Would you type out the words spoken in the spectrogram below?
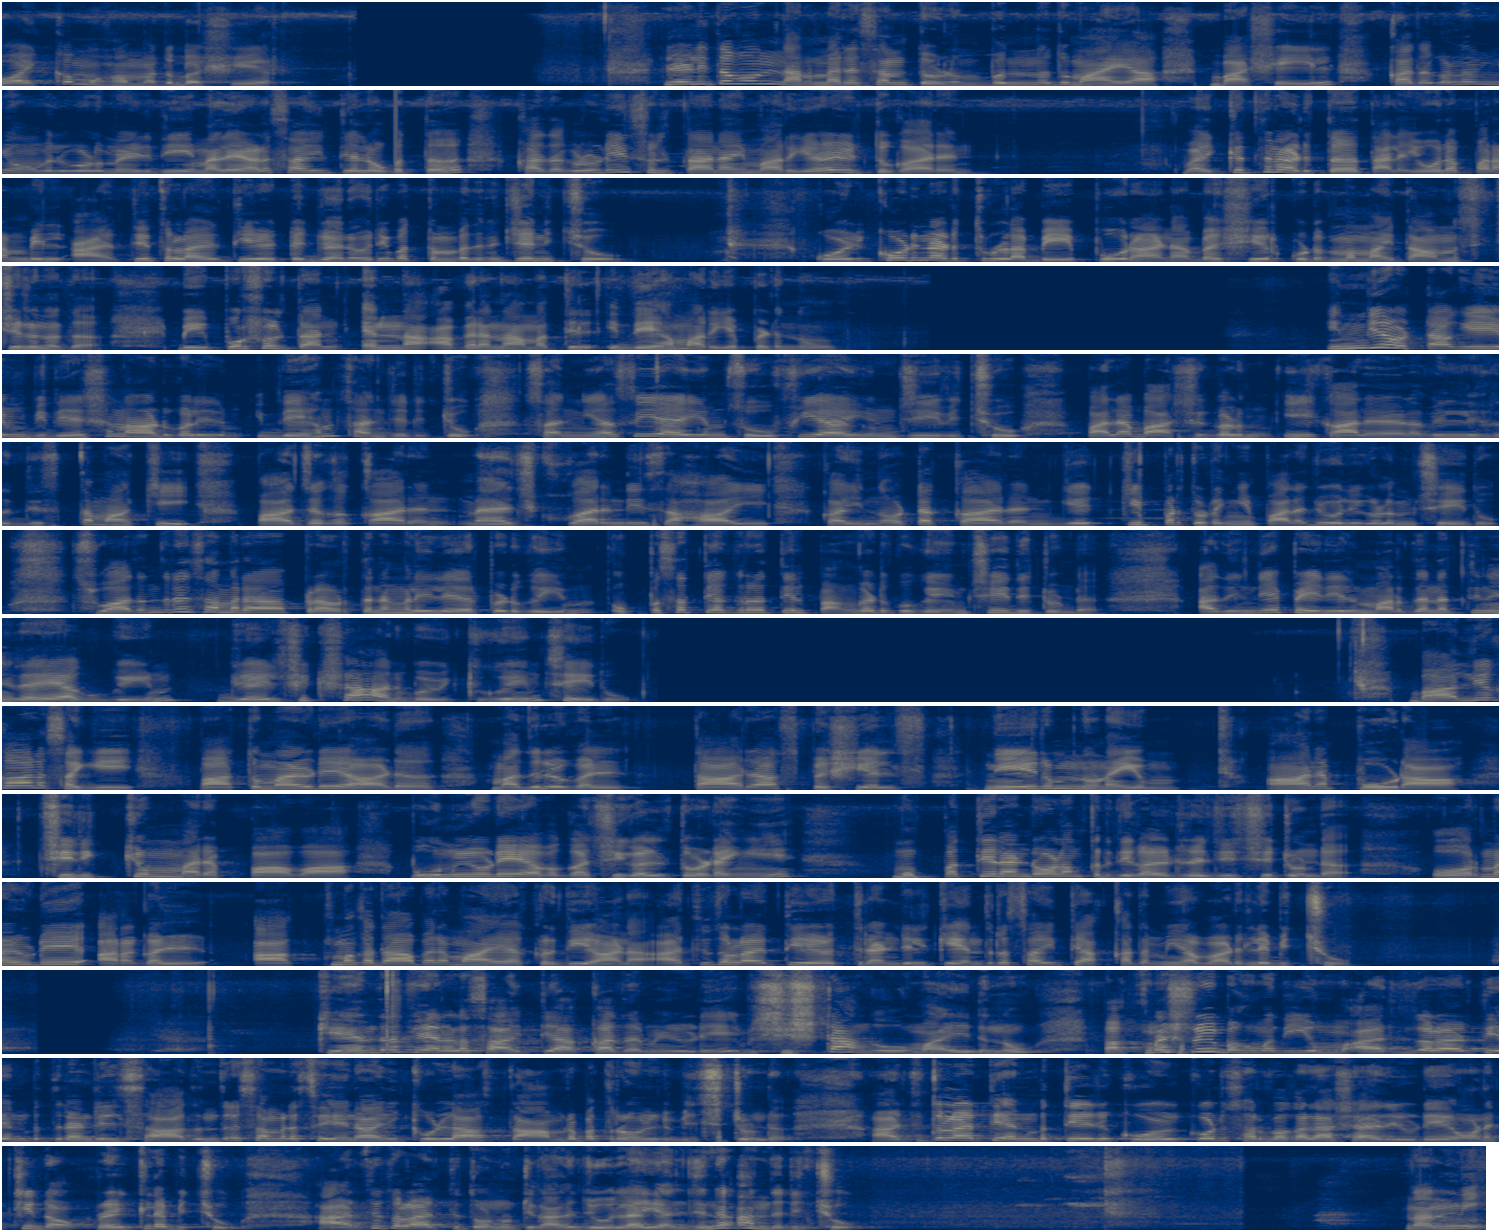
വൈക്കം മുഹമ്മദ് ബഷീർ. ലളിതവും നർമ്മരസം തുളുമ്പുന്നതുമായ ഭാഷയിൽ കഥകളും നോവലുകളും എഴുതി മലയാള സാഹിത്യ ലോകത്ത് കഥകളുടെ സുൽത്താനായി മാറിയ എഴുത്തുകാരൻ. വൈക്കത്തിനടുത്ത് തലയോലപ്പറമ്പിൽ ആയിരത്തി തൊള്ളായിരത്തി എട്ട് ജനുവരി പത്തൊമ്പതിന് ജനിച്ചു. കോഴിക്കോടിനടുത്തുള്ള ബേപ്പൂരാണ് ബഷീർ കുടുംബമായി താമസിച്ചിരുന്നത്. ബേപ്പൂർ സുൽത്താൻ എന്ന അപരനാമത്തിൽ ഇദ്ദേഹം അറിയപ്പെടുന്നു. ഇന്ത്യ ഒട്ടാകെയും വിദേശ നാടുകളിലും ഇദ്ദേഹം സഞ്ചരിച്ചു. സന്യാസിയായും സൂഫിയായും ജീവിച്ചു. പല ഭാഷകളും ഈ കാലയളവിൽ ഹൃദിസ്ഥമാക്കി പാചകക്കാരൻ മാജിക്കുകാരന്റെ സഹായി കൈനോട്ടക്കാരൻ ഗേറ്റ് കീപ്പർ തുടങ്ങി പല ജോലികളും ചെയ്തു. സ്വാതന്ത്ര്യസമര ഉപ്പ് സത്യാഗ്രഹത്തിൽ പങ്കെടുക്കുകയും ചെയ്തിട്ടുണ്ട്. അതിന്റെ പേരിൽ മർദ്ദനത്തിനിരയാകുകയും ജയിൽ ശിക്ഷ അനുഭവിക്കുകയും ചെയ്തു. ബാല്യകാലസഖി പാത്തുമ്മയുടെ ആട് മതിലുകൾ താര സ്പെഷ്യൽസ് നേരും നുണയും ആനപ്പൂട ചിരിക്കും മരപ്പാവ ഭൂമിയുടെ അവകാശികൾ തുടങ്ങി മുപ്പത്തിരണ്ടോളം കൃതികൾ രചിച്ചിട്ടുണ്ട്. ഓർമ്മയുടെ അറകൾ ആത്മകഥാപരമായ കൃതിയാണ്. ആയിരത്തി തൊള്ളായിരത്തി എഴുപത്തിരണ്ടിൽ കേന്ദ്ര സാഹിത്യ അക്കാദമി അവാർഡ് ലഭിച്ചു. കേന്ദ്ര കേരള സാഹിത്യ അക്കാദമിയുടെ വിശിഷ്ടാംഗവുമായിരുന്നു. പത്മശ്രീ ബഹുമതിയും ആയിരത്തി തൊള്ളായിരത്തി എൺപത്തിരണ്ടിൽ സ്വാതന്ത്ര്യ സമര സേനാനിക്കുള്ള താമ്രപത്രവും ലഭിച്ചിട്ടുണ്ട്. ആയിരത്തി തൊള്ളായിരത്തി എൺപത്തിയേഴ് കോഴിക്കോട് സർവകലാശാലയുടെ ഓണറ്റി ഡോക്ടറേറ്റ് ലഭിച്ചു. ആയിരത്തി തൊള്ളായിരത്തി തൊണ്ണൂറ്റിനാല് ജൂലൈ അഞ്ചിന് അന്തരിച്ചു. നന്ദി.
